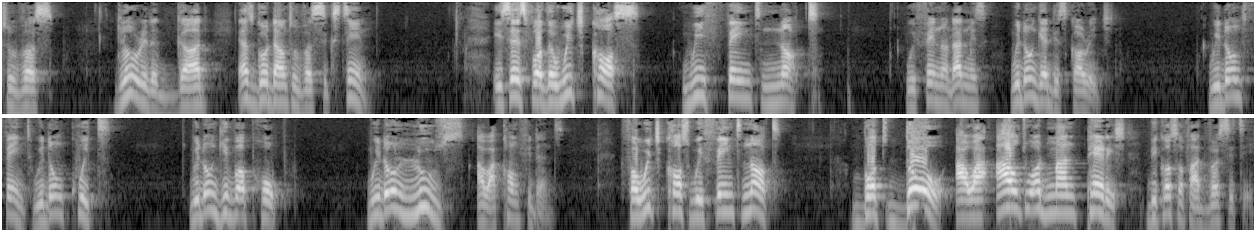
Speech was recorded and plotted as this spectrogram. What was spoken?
to verse, glory to God. Let's go down to verse 16. He says, For the which cause we faint not. We faint not. That means we don't get discouraged. We don't faint. We don't quit. We don't give up hope. We don't lose our confidence. For which cause we faint not. But though our outward man perish because of adversity,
